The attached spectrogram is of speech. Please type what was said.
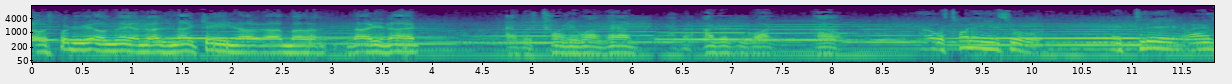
I was pretty young then. I was 19. I, am uh, 99. I was 21 then. I'm 101 now. I was 20 years old. And today I'm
